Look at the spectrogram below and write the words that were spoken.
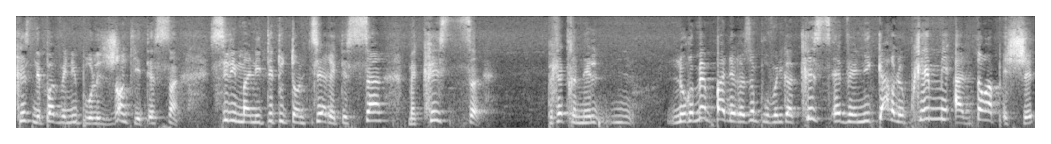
Christ n'est pas venu pour les gens qui étaient saints. Si l'humanité tout entière était sainte, mais Christ peut-être n'aurait même pas de raison pour venir. Car Christ est venu car le premier Adam a péché.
